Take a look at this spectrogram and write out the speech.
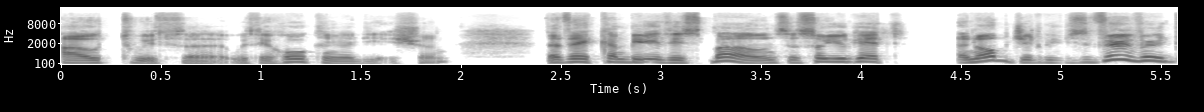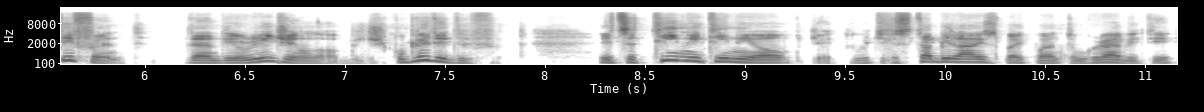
out with uh, with the Hawking radiation, that there can be these bounds. So you get an object which is very very different than the original object, completely different. It's a teeny, teeny object which is stabilized by quantum gravity,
